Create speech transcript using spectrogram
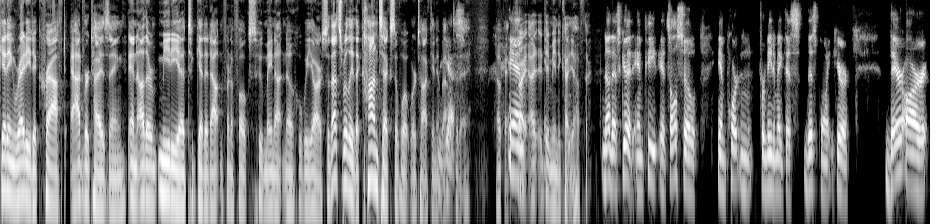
getting ready to craft advertising and other media to get it out in front of folks who may not know who we are. So that's really the context of what we're talking about Yes. today. Okay. And- Sorry, I didn't mean to cut you off there. No, that's good. And Pete, it's also important for me to make this this point here. There are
